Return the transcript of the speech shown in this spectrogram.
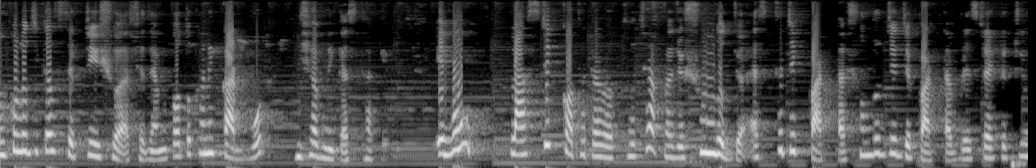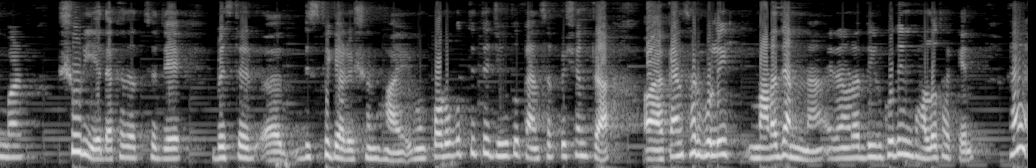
অনকোলজিক্যাল সেফটি ইস্যু আসে, যে আমি কতখানি কাটবো, হিসাব নিকাশ থাকে। এবং প্লাস্টিক কথাটার অর্থ হচ্ছে আপনার যে সৌন্দর্য অ্যাস্থেটিক পার্টটা সৌন্দর্যের যে পার্টটা ব্রেস্টের একটা টিউমার সরিয়ে দেখা যাচ্ছে যে ব্রেস্টের ডিসফিগারেশন হয় এবং পরবর্তীতে যেহেতু ক্যান্সার পেশেন্টরা ক্যান্সার হলেই মারা যান না, এরা দীর্ঘদিন ভালো থাকেন হ্যাঁ?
